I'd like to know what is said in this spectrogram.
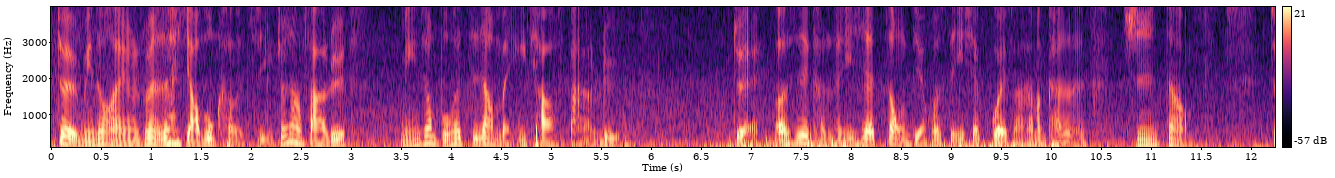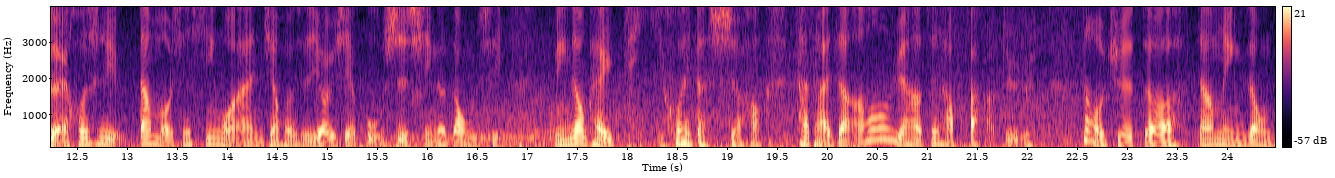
对于民众来讲根本是遥不可及。就像法律，民众不会知道每一条法律，对，而是可能一些重点或是一些规范，他们可能知道，对，或是当某些新闻案件或是有一些故事性的东西。民众可以体会的时候，他才知道哦，原来有这条法律。那我觉得，当民众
